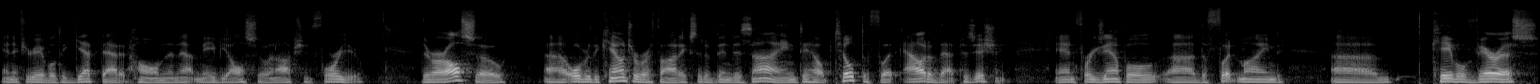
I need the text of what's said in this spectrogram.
and if you're able to get that at home, then that may be also an option for you. There are also uh, over the counter orthotics that have been designed to help tilt the foot out of that position. And for example, uh, the FootMind uh, Cavo Varus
